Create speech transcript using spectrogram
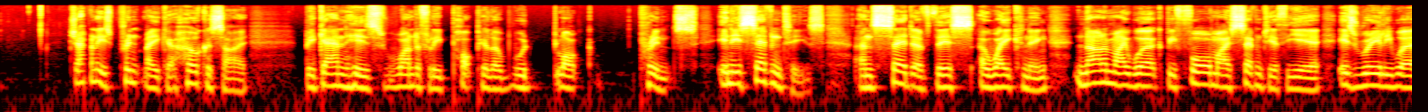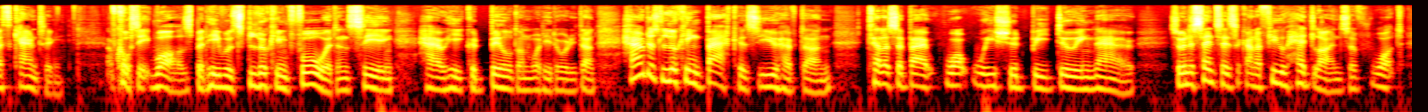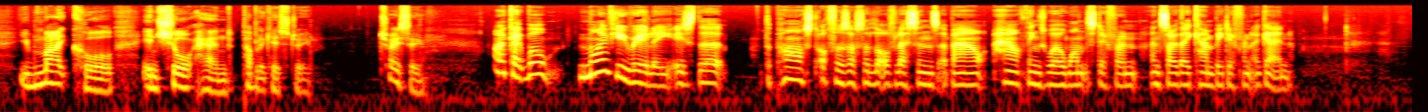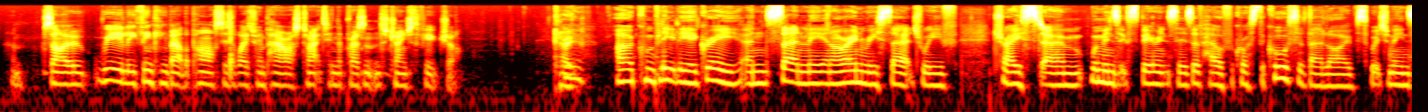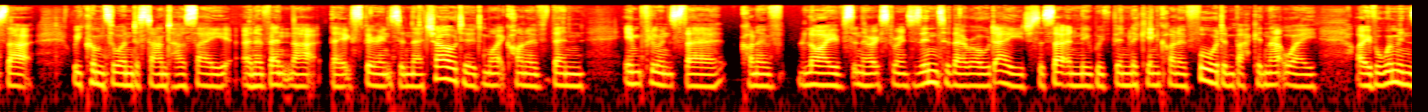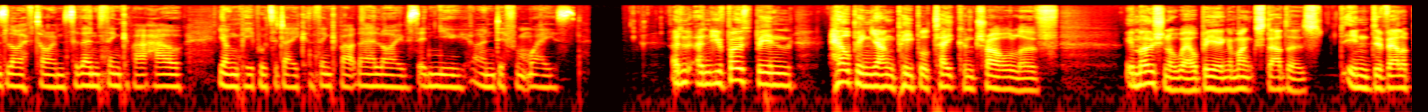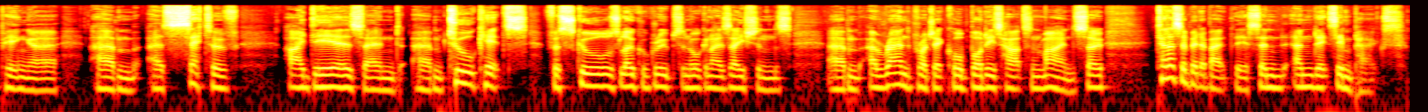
Japanese printmaker Hokusai began his wonderfully popular woodblock prints in his 70s and said of this awakening, None of my work before my 70th year is really worth counting. Of course, it was, but he was looking forward and seeing how he could build on what he'd already done. How does looking back, as you have done, tell us about what we should be doing now? So, in a sense, there's a kind of few headlines of what you might call, in shorthand, public history. Tracey. Okay, well, my view really is that the past offers us a lot of lessons about how things were once different and so they can be different again. Um, so, really thinking about the past is a way to empower us to act in the present and to change the future. Kate. I completely agree. And certainly in our own research, we've traced um, women's experiences of health across the course of their lives, which means that we come to understand how, say, an event that they experienced in their childhood might kind of then influence their kind of lives and their experiences into their old age. So certainly we've been looking kind of forward and back in that way over women's lifetimes to then think about how young people today can think about their lives in new and different ways. And, and you've both been helping young people take control of emotional well-being, amongst others, in developing a, um, a set of ideas and um, toolkits for schools, local groups, and organisations um, around the project called Bodies, Hearts, and Minds. So, tell us a bit about this and, and its impacts.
